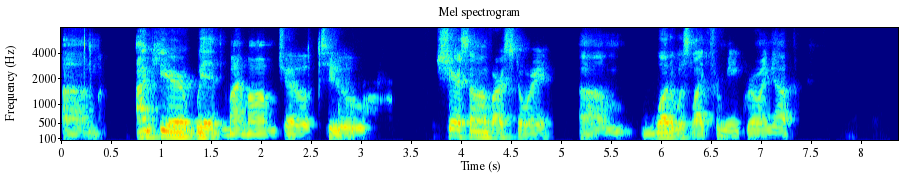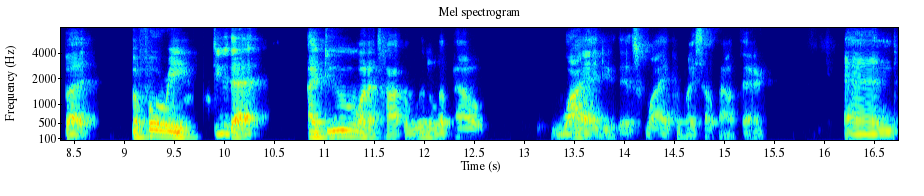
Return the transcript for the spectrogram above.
Um, I'm here with my mom, Jo, to share some of our story, um, what it was like for me growing up. But before we do that, I do want to talk a little about why I do this, why I put myself out there. And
